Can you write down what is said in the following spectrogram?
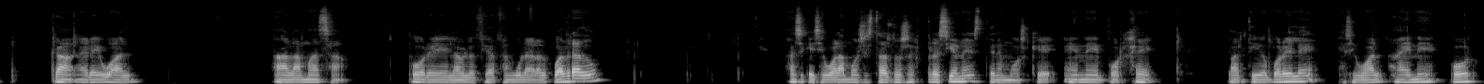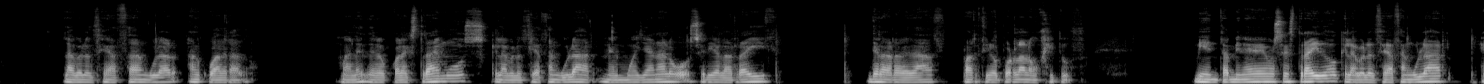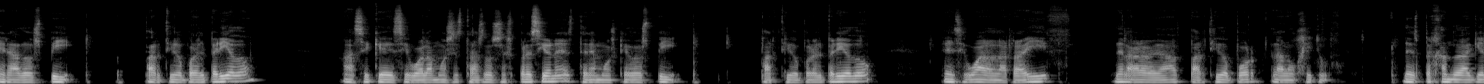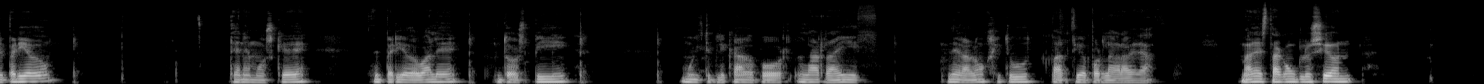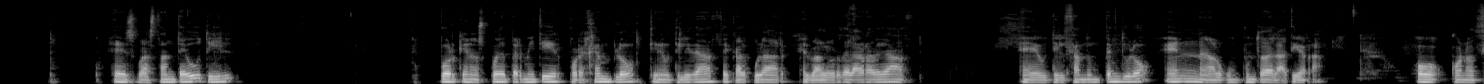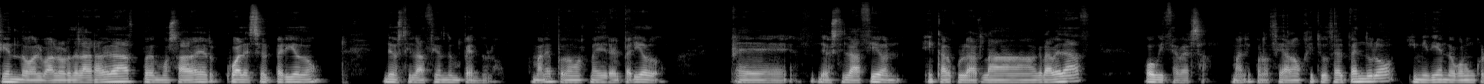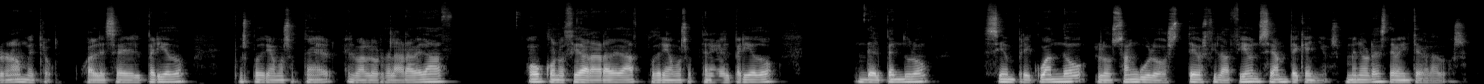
K era igual a la masa por eh, la velocidad angular al cuadrado. Así que si igualamos estas dos expresiones, tenemos que m por g partido por L es igual a m por la velocidad angular al cuadrado. De lo cual extraemos que la velocidad angular en el muelle análogo sería la raíz de la gravedad partido por la longitud. Bien, también hemos extraído que la velocidad angular era 2pi partido por el periodo, así que si igualamos estas dos expresiones tenemos que 2pi partido por el periodo es igual a la raíz de la gravedad partido por la longitud. Despejando de aquí el periodo, tenemos que el periodo vale 2pi multiplicado por la raíz de la longitud partido por la gravedad. ¿Vale? Esta conclusión es bastante útil porque nos puede permitir, por ejemplo, tiene utilidad de calcular el valor de la gravedad eh, utilizando un péndulo en algún punto de la Tierra. O conociendo el valor de la gravedad podemos saber cuál es el periodo de oscilación de un péndulo. ¿vale? Podemos medir el periodo eh, de oscilación y calcular la gravedad o viceversa. ¿vale? Conocida la longitud del péndulo y midiendo con un cronómetro cuál es el periodo, pues podríamos obtener el valor de la gravedad o conocida la gravedad podríamos obtener el periodo del péndulo siempre y cuando los ángulos de oscilación sean pequeños, menores de 20 grados.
